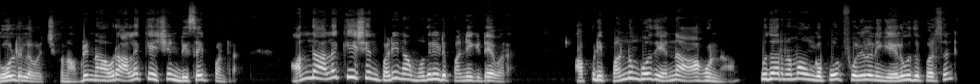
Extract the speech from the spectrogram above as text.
கோல்டில் வச்சுக்கணும். அப்படின்னு நான் ஒரு அலோகேஷன் டிசைட் பண்ணுறேன் அந்த அலோகேஷன் படி நான் முதலீடு பண்ணிக்கிட்டே வரேன். அப்படி பண்ணும்போது என்ன ஆகும்னா உதாரணமாக உங்கள் போர்ட்ஃபோலியோவில் நீங்கள் எழுபது பர்சன்ட்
